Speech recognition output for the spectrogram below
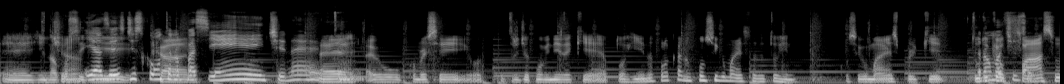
É, a gente Não consegui- E às vezes desconta cara, no paciente, né? É, eu conversei outro dia com uma menina que é torrina, falou, cara, não consigo mais fazer torrina. Não consigo mais porque tudo que eu faço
